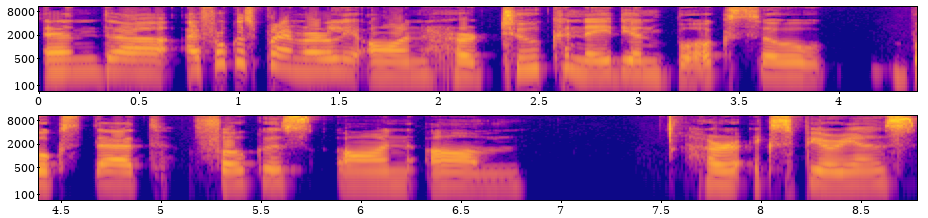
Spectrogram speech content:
and uh, I focus primarily on her two Canadian books, so books that focus on um, her experience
